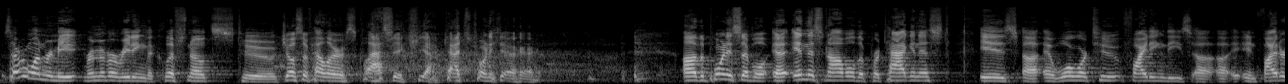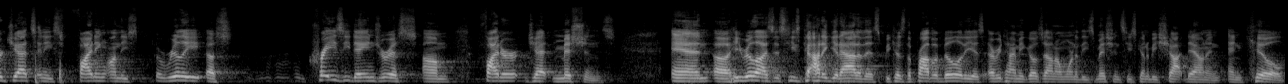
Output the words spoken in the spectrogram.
Does everyone re- remember reading the Cliff Notes to Joseph Heller's classic, yeah, Catch 22? uh, the point is simple. Uh, in this novel, the protagonist is uh, at World War II fighting these uh, uh, in fighter jets, and he's fighting on these really uh, crazy dangerous um, fighter jet missions. And uh, he realizes he's got to get out of this because the probability is every time he goes out on one of these missions, he's going to be shot down and, and killed.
